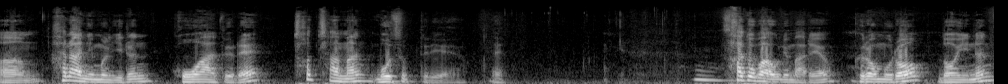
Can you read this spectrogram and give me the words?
음, 하나님을 잃은 고아들의 처참한 모습들이에요. 예. 사도 바울이 말해요. 그러므로 너희는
